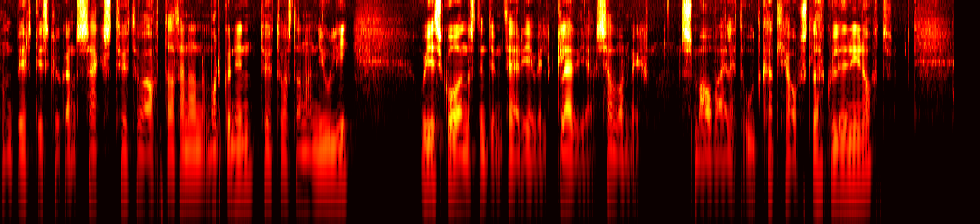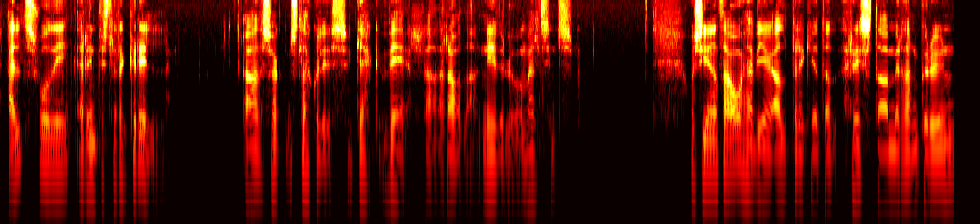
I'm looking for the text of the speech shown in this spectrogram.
hún byrtist klukkan 6.28 þennan morgunin, 22. júli og ég skoðan að stundum þegar ég vil gleyðja sjálfan mig. Smávægilegt útkall hjá slökkuliðinu í nótt. Eldsvoði reyndist vera grill. Að slökkuliðs gekk vel að ráða nýðurlögum eldsins. Og síðan þá hef ég aldrei getað hrist af mér þann grun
